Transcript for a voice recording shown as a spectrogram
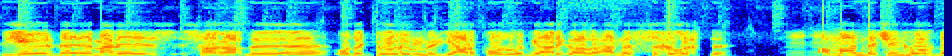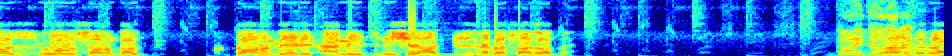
Yerdə deməli sağadır. O da görünmür. Yarı pozulub, yarı qalır. Həm də sıxılıqdır. Amma də ki yolda yolun sağında qanun verir, əmredici nişan düzünə və sağadır. Qaydalar da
